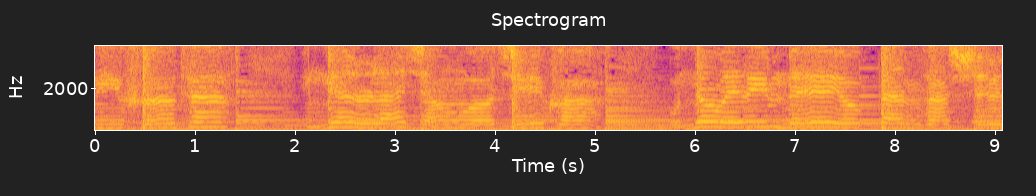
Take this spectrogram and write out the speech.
你和他迎面而来，将我击垮。无能为力，没有办法实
